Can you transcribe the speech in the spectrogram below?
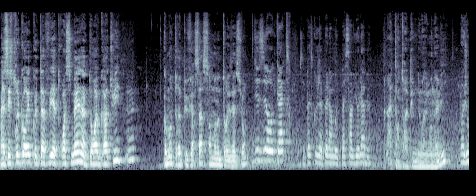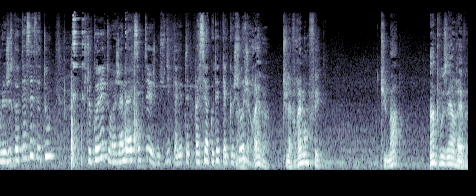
Ah, c'est ce truc horrible que t'as fait il y a trois semaines, ton rêve gratuit Comment t'aurais pu faire ça sans mon autorisation 1004, c'est pas ce que j'appelle un mot de passe inviolable. Attends, t'aurais pu me demander mon avis Moi, je voulais juste le tester, c'est tout. Je te connais, t'aurais jamais accepté. Je me suis dit que t'allais peut-être passer à côté de quelque Non, chose. mais je rêve. Tu l'as vraiment fait. Tu m'as imposé un rêve.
